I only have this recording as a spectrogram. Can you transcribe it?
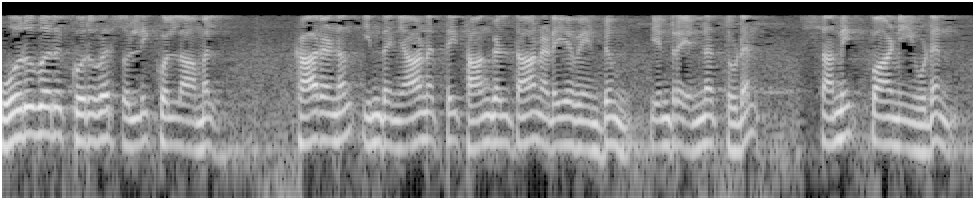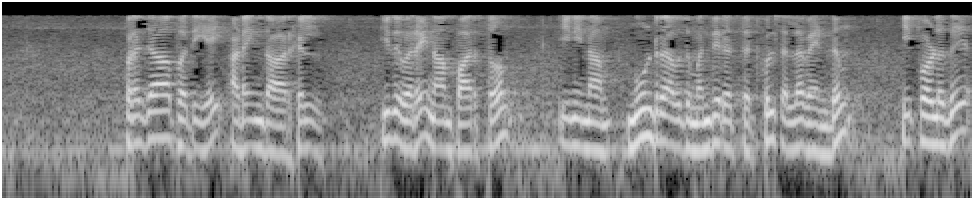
ஒருவருக்கொருவர் சொல்லிக் கொள்ளாமல் காரணம் இந்த ஞானத்தை தாங்கள் தான் அடைய வேண்டும் என்ற எண்ணத்துடன் சமிப்பாணியுடன் பிரஜாபதியை அடைந்தார்கள். இதுவரை நாம் பார்த்தோம். இனி நாம் மூன்றாவது மந்திரத்திற்குள் செல்ல வேண்டும். இப்பொழுது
